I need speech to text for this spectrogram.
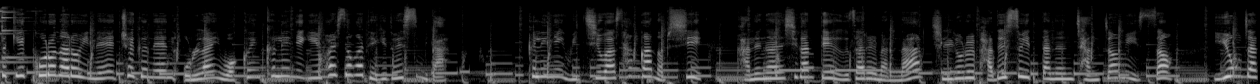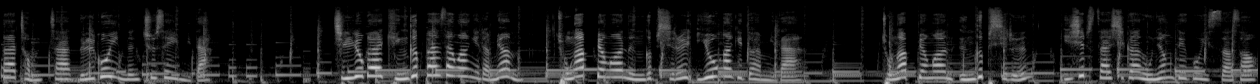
특히 코로나로 인해 최근엔 온라인 워크인 클리닉이 활성화되기도 했습니다. 클리닉 위치와 상관없이 가능한 시간대에 의사를 만나 진료를 받을 수 있다는 장점이 있어 이용자가 점차 늘고 있는 추세입니다. 진료가 긴급한 상황이라면 종합병원 응급실을 이용하기도 합니다. 종합병원 응급실은 24시간 운영되고 있어서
